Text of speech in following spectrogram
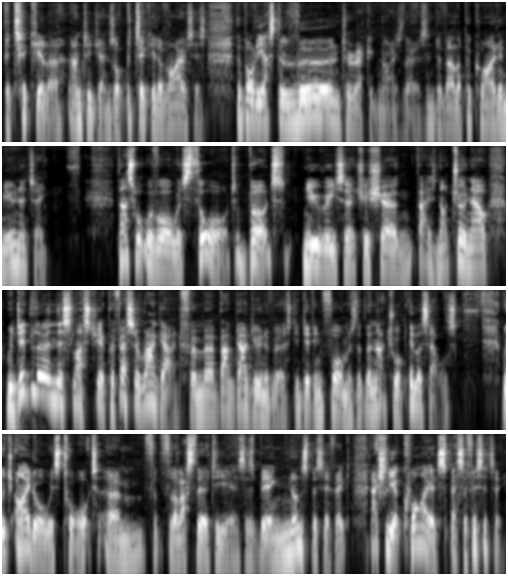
particular antigens or particular viruses. The body has to learn to recognize those and develop acquired immunity. That's what we've always thought, but new research is showing that is not true. Now, we did learn this last year. Professor Ragad from uh, Baghdad University did inform us that the natural killer cells, which I'd always taught um, for, for, the last 30 years as being non-specific, actually acquired specificity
